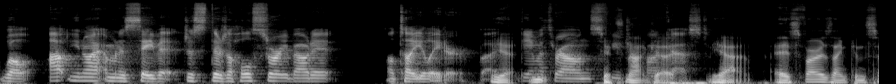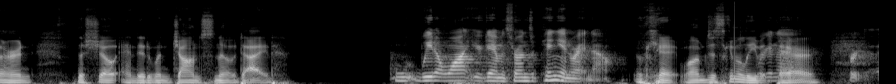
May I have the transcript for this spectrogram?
Well, uh, you know what? I'm going to save it. Just there's a whole story about it. I'll tell you later. But Yeah. Game of Thrones, It's not podcast. good. Yeah. As far as I'm concerned, the show ended when Jon Snow died. We don't want your Game of Thrones opinion right now. Okay, well, I'm just gonna leave We're it gonna- there. We're-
